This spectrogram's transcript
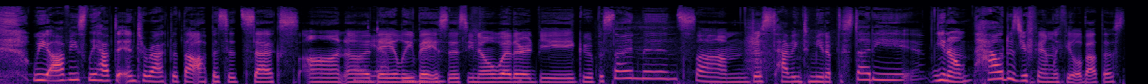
we obviously have to interact with the opposite sex on a Oh, yeah. daily Mhm. basis, you know, whether it be group assignments, um, just having to meet up to study. You know, how does your family feel about this?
